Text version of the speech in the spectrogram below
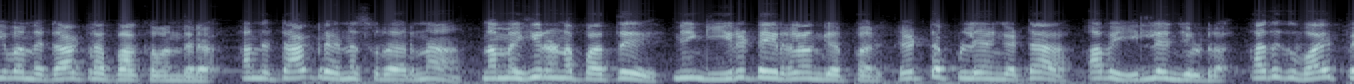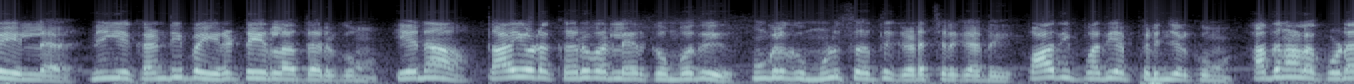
இவன் அந்த டாக்டரை பார்க்க வந்துறா அந்த டாக்டர் என்ன சொல்றாருன்னா நம்ம ஹீரோனை பார்த்து நீங்க இரட்டையர்லாம் கேட்பாரு. ரெட்ட பிள்ளையான்னு கேட்டா அவ இல்லைன்னு சொல்றா. அதுக்கு வாய்ப்பே இல்ல. நீங்க கண்டிப்பா இரட்டையர்களா தான் இருக்கும். ஏன்னா தாயோட கருவறையில இருக்கும்போது உங்களுக்கு முழு சத்து கிடைச்சிருக்காது. பாதி பாதியா பிரிஞ்சிருக்கும். அதனால கூட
